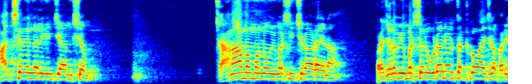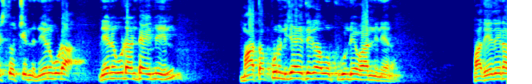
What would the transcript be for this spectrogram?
ఆశ్చర్యం కలిగించే అంశం. చాలా మమ్మల్ని విమర్శించినాడు ఆయన. ప్రజల విమర్శలు కూడా నేను తట్టుకోవాల్సిన పరిస్థితి వచ్చింది. నేను కూడా నేను కూడా అంటే ఐ మీన్ మా తప్పును నిజాయితీగా ఒప్పుకునేవాడిని నేను. మాది ఏదైనా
